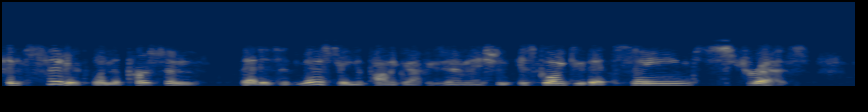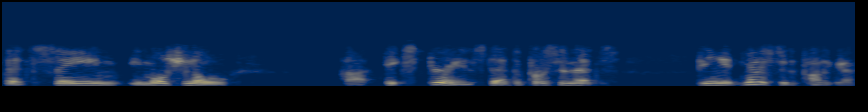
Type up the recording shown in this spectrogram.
considered when the person that is administering the polygraph examination is going through that same stress, that same emotional uh, experience that the person that's being administered the polygraph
